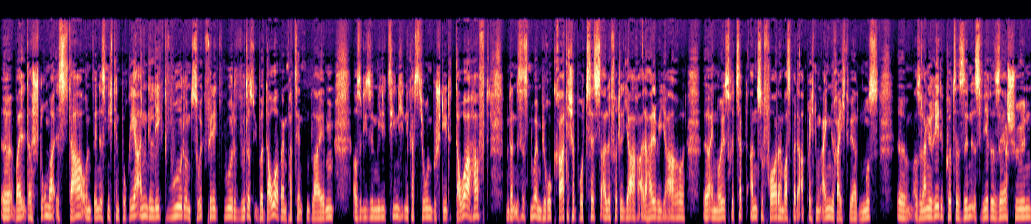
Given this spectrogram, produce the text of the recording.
äh, weil das Stoma ist da und wenn es nicht temporär angelegt wurde und zurückfällig wurde, wird das über Dauer beim Patienten bleiben. Also diese medizinische Indikation besteht dauerhaft und dann ist es nur ein bürokratischer Prozess, alle Vierteljahre, alle halbe Jahre äh, ein neues Rezept anzufordern, was bei der Abrechnung eingereicht werden muss. Äh, also lange Rede, kurzer Sinn, es wäre sehr schön,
